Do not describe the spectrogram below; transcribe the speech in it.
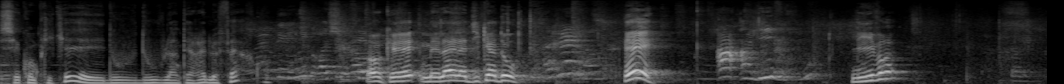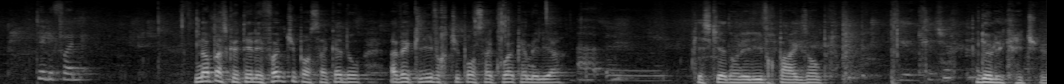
c'est compliqué, et d'où l'intérêt de le faire. Ok, mais là, elle a dit cadeau. Hé Ah, un livre. Livre? Téléphone. Non, parce que téléphone, tu penses à cadeau. Avec livre, tu penses à quoi, Camélia ah, euh, Qu'est-ce qu'il y a dans les livres, par exemple De l'écriture. De l'écriture.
